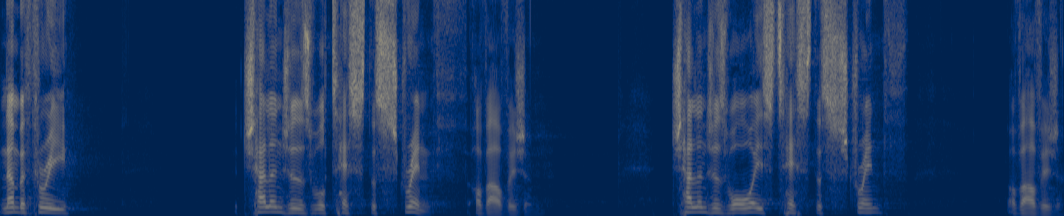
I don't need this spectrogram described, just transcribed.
Number three, challenges will test the strength of our vision. Challenges will always test the strength of our vision.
